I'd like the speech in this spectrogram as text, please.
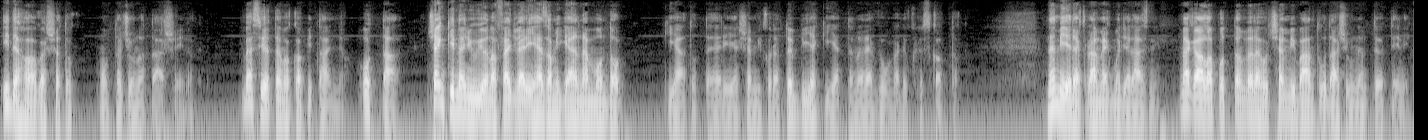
Ide hallgassatok, mondta John a társainak. Beszéltem a kapitánja. Ott áll. Senki ne nyúljon a fegyveréhez, amíg el nem mondom, kiáltotta erélyesen, mikor a többiek ilyetten a revolverükhöz kaptak. Nem érek rá megmagyarázni. Megállapodtam vele, hogy semmi bántódásunk nem történik.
